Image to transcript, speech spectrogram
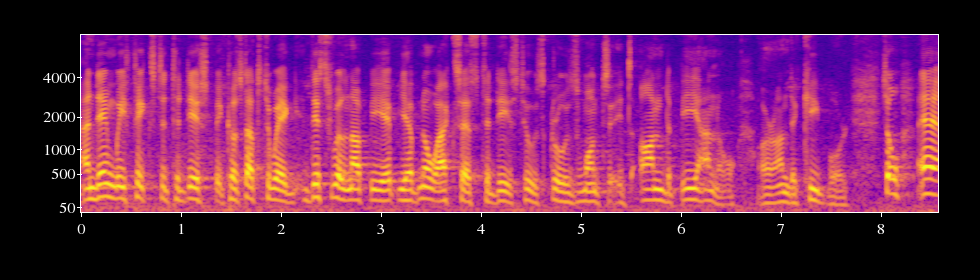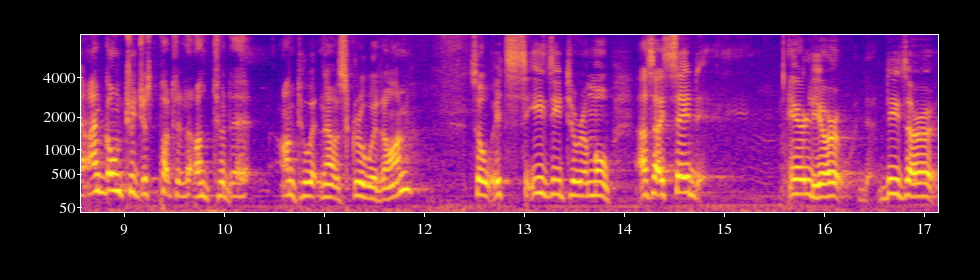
and then we fixed it to this because that's the way, this will not be, you have no access to these two screws once it's on the piano or on the keyboard. So uh, I'm going to just put it onto, the, onto it now, screw it on. So it's easy to remove. As I said, earlier, these are,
